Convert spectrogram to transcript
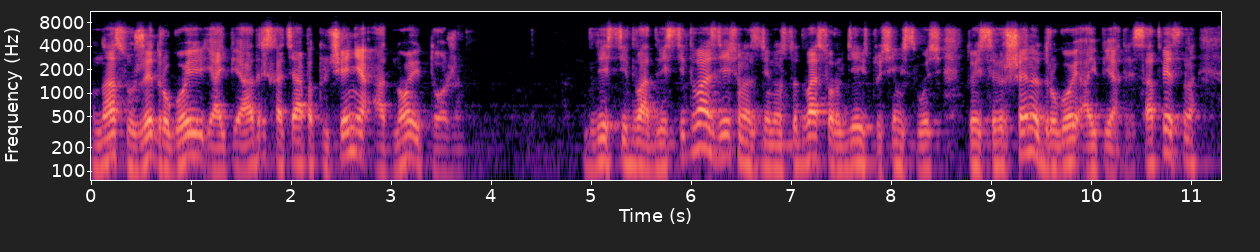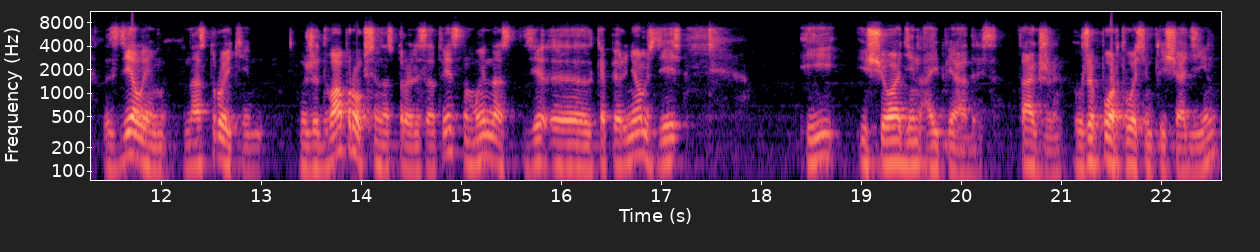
у нас уже другой IP-адрес, хотя подключение одно и то же. 202, 202, здесь у нас 92, 49, 178, то есть совершенно другой IP-адрес. Соответственно, сделаем настройки, мы же два прокси настроили, соответственно, мы нас, э, копернем здесь и еще один IP-адрес. Также уже порт 8001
